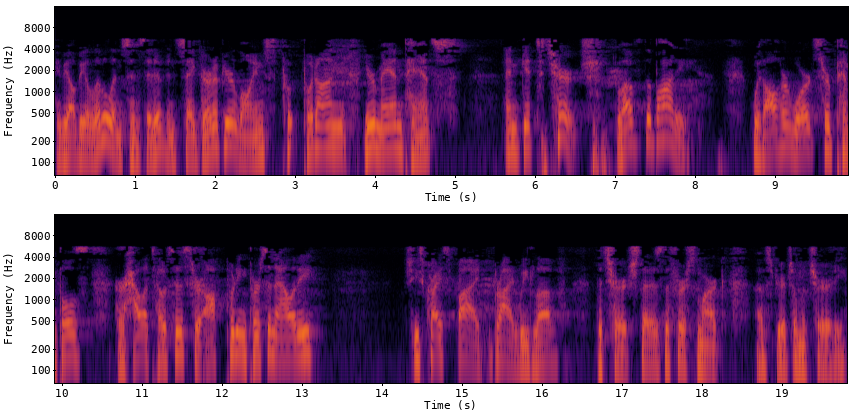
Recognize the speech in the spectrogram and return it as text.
maybe I'll be a little insensitive and say, gird up your loins, put, put on your man pants, and get to church. Love the body with all her warts, her pimples, her halitosis, her off-putting personality. She's Christ's bride. We love the church. That is the first mark of spiritual maturity.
